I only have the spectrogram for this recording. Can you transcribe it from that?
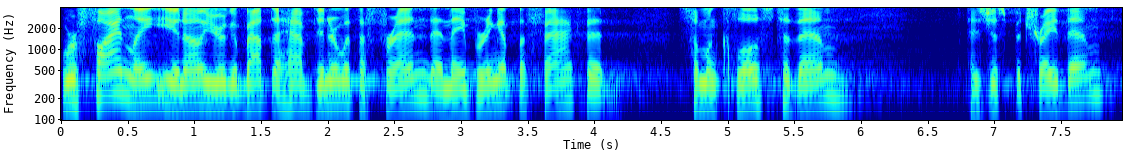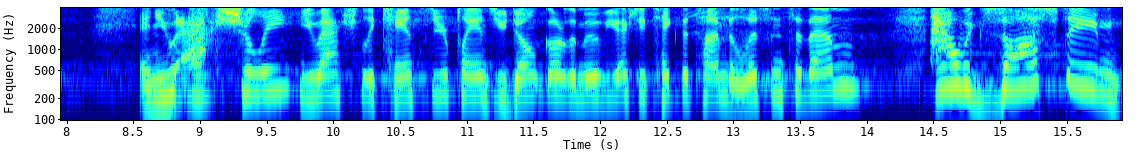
We're finally, you know, you're about to have dinner with a friend and they bring up the fact that someone close to them has just betrayed them. And you actually, you actually cancel your plans. You don't go to the movie. You actually take the time to listen to them. How exhausting.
